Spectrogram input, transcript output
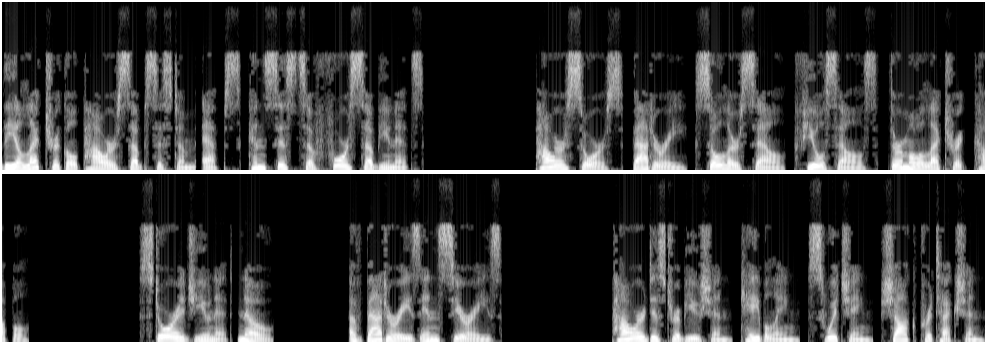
The electrical power subsystem EPS consists of four subunits: power source, battery, solar cell, fuel cells, thermoelectric couple, storage unit no of batteries in series. Power distribution cabling switching shock protection.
